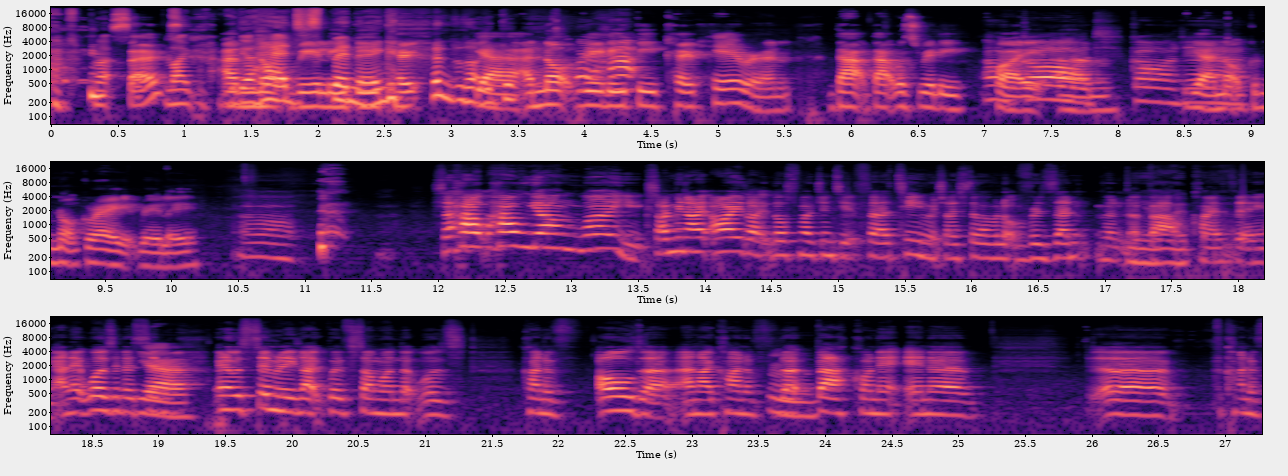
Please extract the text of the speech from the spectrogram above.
having Like- sex like and your not head really spinning be co- like- yeah, and not really how- be coherent that that was really Oh quite God, um, God, yeah. yeah. not not great really. Oh. So how how young were you? Because I mean, I, I like lost my virginity at thirteen, which I still have a lot of resentment Yeah, about, kind of thing. And it was in a sim- Yeah. and it was similarly like with someone that was kind of older, and I kind of look back on it in a uh, kind of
